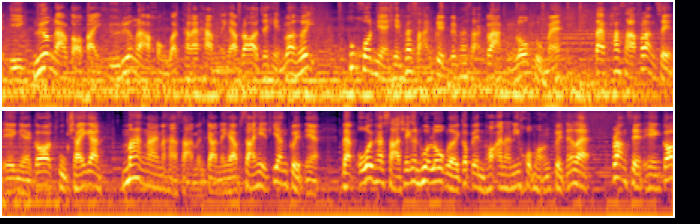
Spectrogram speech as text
สอีก เรื่องราวต่อไปคือเรื่องราวของวัฒนธรรมนะครับ เราอาจจะเห็นว่าเฮ้ย ทุกคนเนี่ยเห็นภาษาอังกฤษเป็นภาษากลางของโลกถูกไหมแต่ภาษาฝรั่งเศสเองเนี่ยก็ถูกใช้กันมากมายมหาศาลเหมือนกันนะครับสาเหตุที่อังกฤษเนี่ยแบบโอ้ยภาษาใช้กันทั่วโลกเลย ก็เป็นเพราะอาณานิคมของอังกฤษนั่นแหละฝรั่งเศสเองก็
